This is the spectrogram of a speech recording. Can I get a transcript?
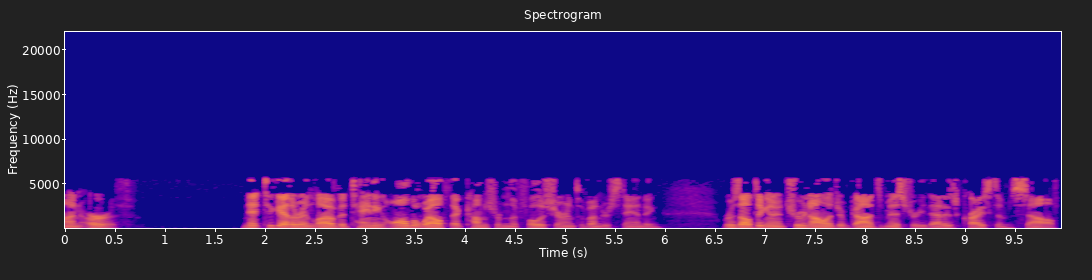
on earth. Knit together in love, attaining all the wealth that comes from the full assurance of understanding, resulting in a true knowledge of God's mystery, that is Christ Himself,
